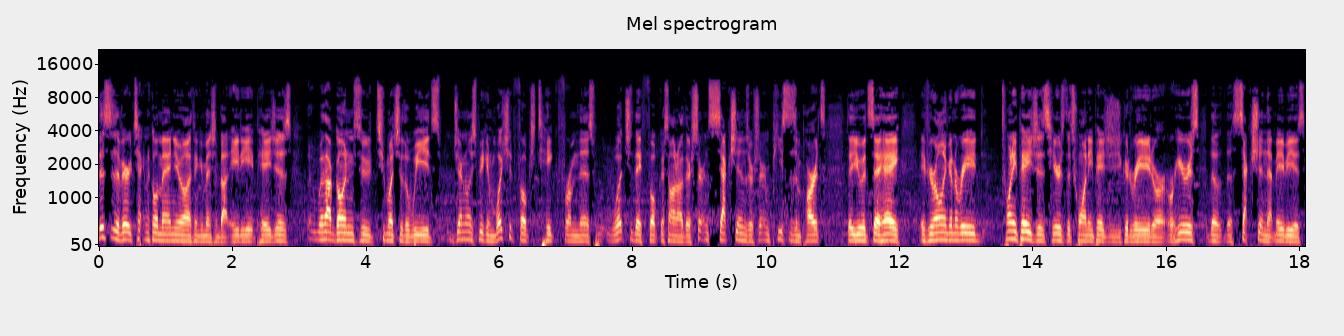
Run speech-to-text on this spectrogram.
this is a very technical manual. I think you mentioned about 88 pages. Without going into too much of the weeds, generally speaking, what should folks take from this? What should they focus on? Are there certain sections or certain pieces and parts that you would say, hey, if you're only going to read 20 pages, here's the 20 pages you could read, or, or here's the, the section that maybe is,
